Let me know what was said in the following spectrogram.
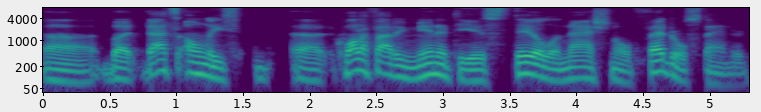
Uh, but that's only, uh, qualified immunity is still a national federal standard.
